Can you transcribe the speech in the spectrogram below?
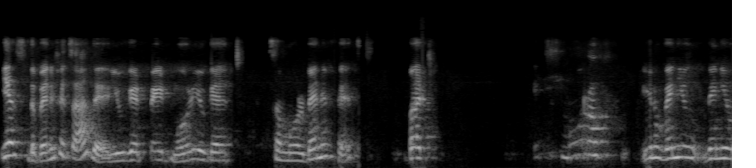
Yes, the benefits are there. You get paid more, you get some more benefits. But it's more of you know when you when you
